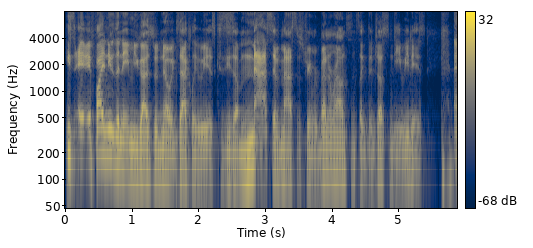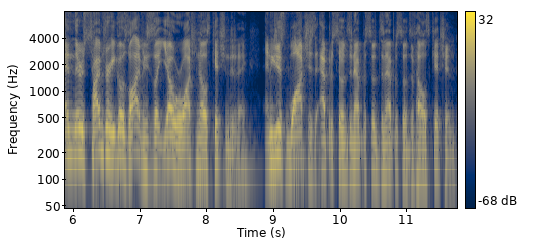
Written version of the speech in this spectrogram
He's. If I knew the name, you guys would know exactly who he is because he's a massive, massive streamer. Been around since like the Justin TV days. And there's times where he goes live and he's like, "Yo, we're watching Hell's Kitchen today," and he just watches episodes and episodes and episodes of Hell's Kitchen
